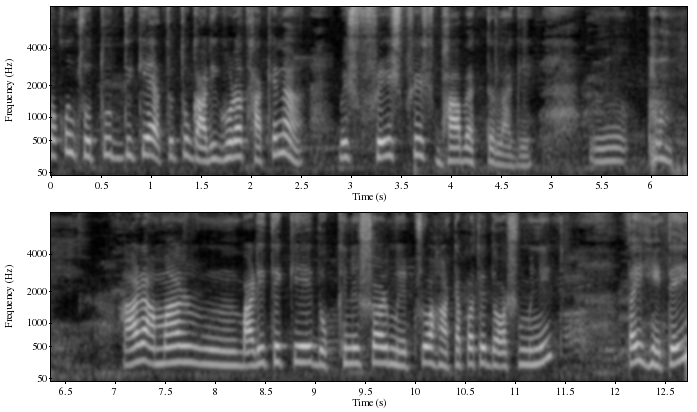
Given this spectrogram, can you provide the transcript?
তখন চতুর্দিকে এত তো গাড়ি ঘোড়া থাকে না, বেশ ফ্রেশ ফ্রেশ ভাব একটা লাগে। আর আমার বাড়ি থেকে দক্ষিণেশ্বর মেট্রো হাঁটা পথে দশ মিনিট, তাই হেঁটেই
